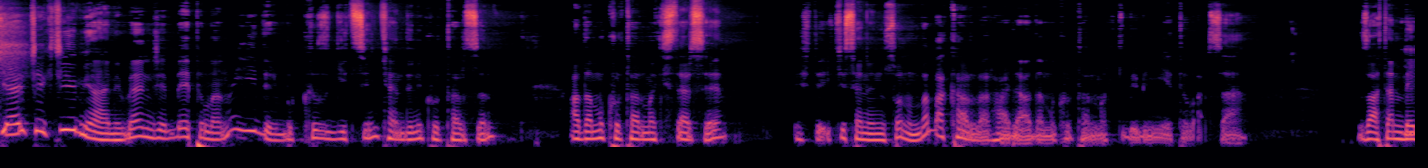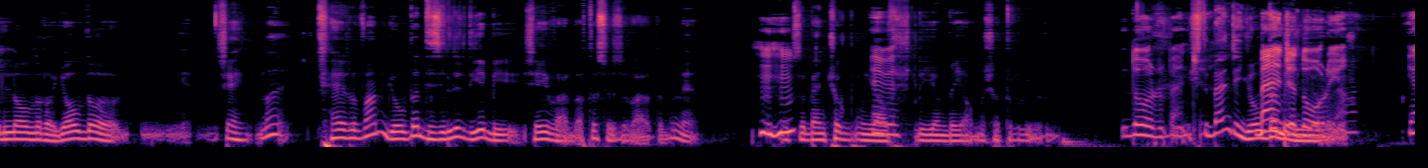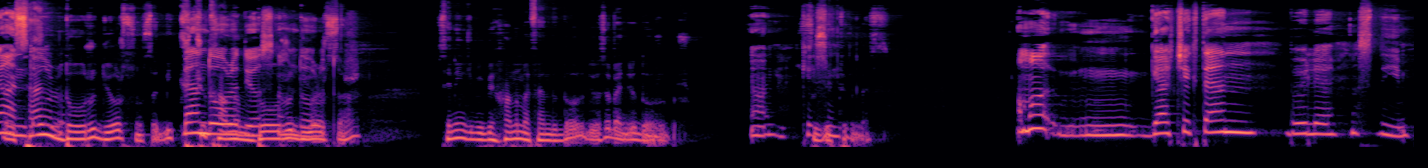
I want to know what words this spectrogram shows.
Gerçekçiyim yani. Bence B planı iyidir. Bu kız gitsin kendini kurtarsın. Adamı kurtarmak isterse işte iki senenin sonunda bakarlar. Hala adamı kurtarmak gibi bir niyeti varsa. Zaten belli olur o. Yolda şey ne kervan yolda dizilir diye bir şey vardı. Atasözü vardı değil mi? Hı hı. Yoksa ben çok mu Evet. yanlışlıyım ve yanlış hatırlıyorum. doğru bence. İşte bence yolda bence doğru olur. yani. Yani Yani sen doğru. diyorsunsa bir küçük Ben doğru hanım diyorsam doğru doğrudur. diyorsa senin gibi bir hanımefendi doğru diyorsa bence doğrudur. Yani kesin. Ama gerçekten böyle nasıl diyeyim?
